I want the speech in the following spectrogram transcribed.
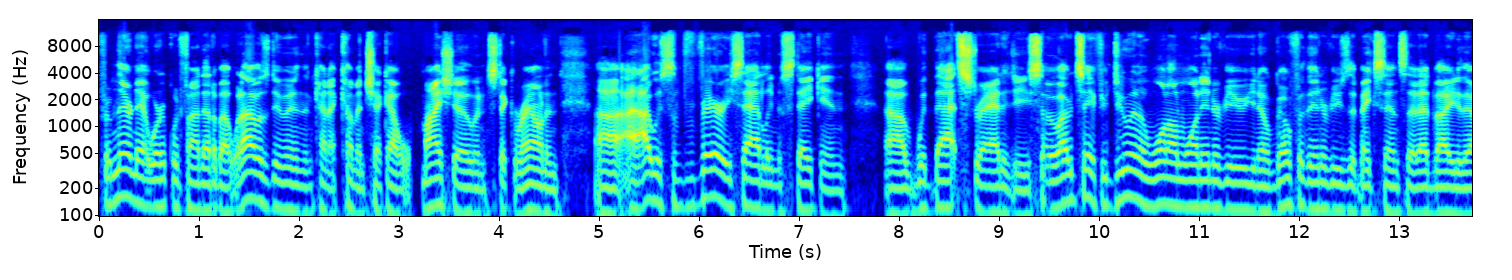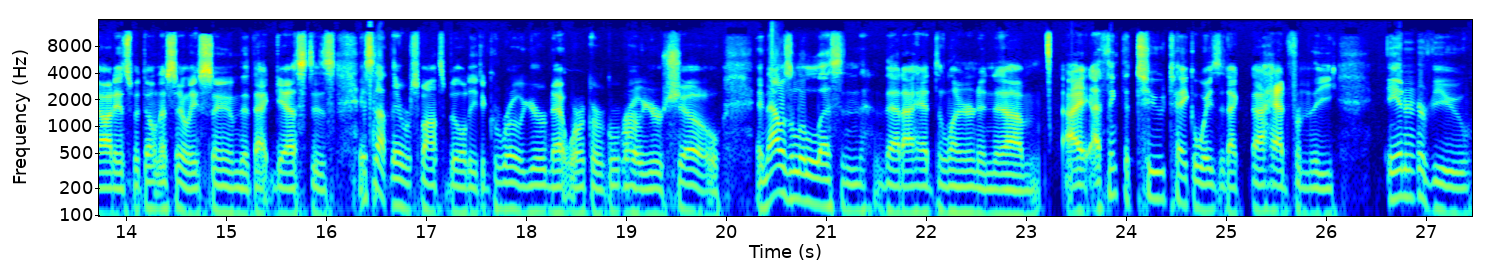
from their network would find out about what I was doing, and then kind of come and check out my show and stick around. And uh, I, I was very sadly mistaken uh, with that strategy. So I would say if you're doing a one-on-one interview, you know, go for the interviews that make sense that add value to the audience, but don't necessarily assume that that guest is. It's not their responsibility to grow your network or grow your show. And that was a little lesson that I had to learn. And um, I, I, think the two takeaways that I, I had from the interview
